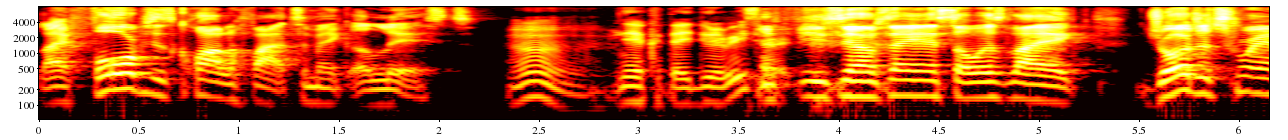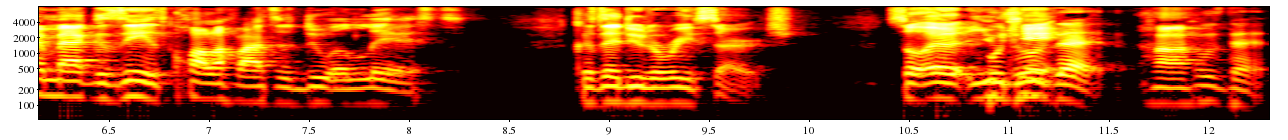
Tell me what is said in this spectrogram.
Like, Forbes is qualified to make a list. Mm. Yeah, because they do the research. you see what I'm saying? So it's like Georgia Trend magazine is qualified to do a list because they do the research. So uh, you Who, can't. who's that? Huh? Who's that?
